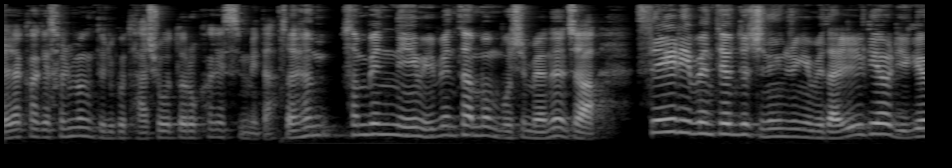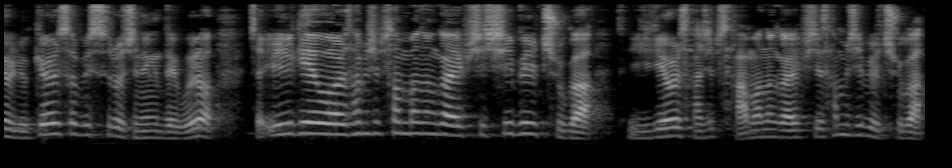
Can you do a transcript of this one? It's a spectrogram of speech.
간략하게 설명드리고 다시 오도록 하겠습니다. 자, 현, 선배님 이벤트 한번 보시면은 자, 세일 이벤트 현재 진행 중입니다. 1개월, 2개월, 6개월 서비스로 진행되고요. 자, 1개월 33만원 가입 시 10일 추가, 2개월 44만원 가입 시 30일 추가,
